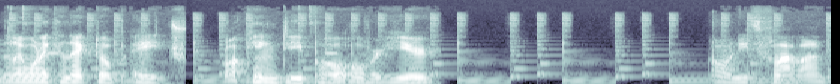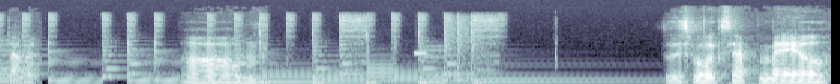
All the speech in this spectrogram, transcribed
Then I want to connect up a trucking depot over here. Oh, it needs flatland. Damn it. Um, so this will accept mail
